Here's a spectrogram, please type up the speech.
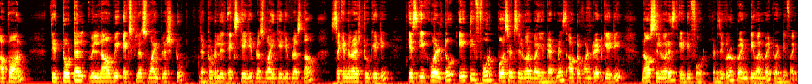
upon the total will now be x plus y plus 2 the total is x kg plus y kg plus now second alloy is 2 kg is equal to 84% silver by weight. That means out of 100 kg now silver is 84 that is equal to 21 by 25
